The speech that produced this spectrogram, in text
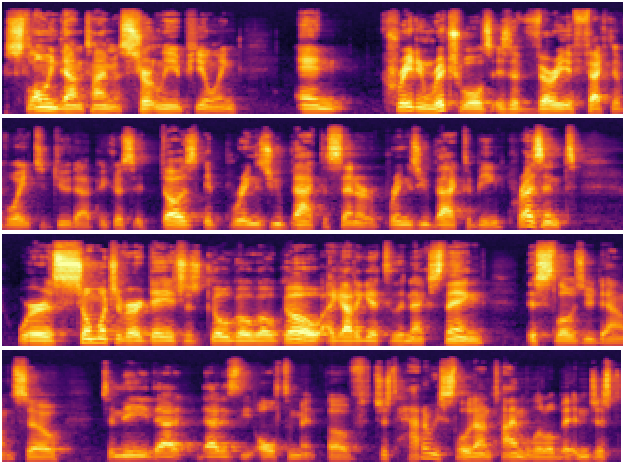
slowing down time is certainly appealing. And creating rituals is a very effective way to do that because it does it brings you back to center it brings you back to being present whereas so much of our day is just go go go go i got to get to the next thing this slows you down. So to me that that is the ultimate of just how do we slow down time a little bit and just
